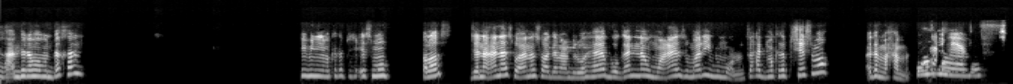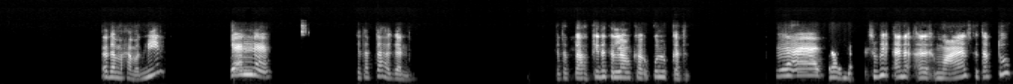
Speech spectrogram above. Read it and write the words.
عندنا مؤمن دخل. في مين اللي ما كتبتش اسمه؟ خلاص. جنى أنس وأنس وآدم عبد الوهاب وجنة ومعاذ ومريم ومؤمن في حد ما كتبتش اسمه؟ آدم محمد. آدم محمد. مين؟ جنة كتبتها جنة كتبتها. كده كلام كله كتب معاذ. لا لا. شوفي أنا معاذ كتبته.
